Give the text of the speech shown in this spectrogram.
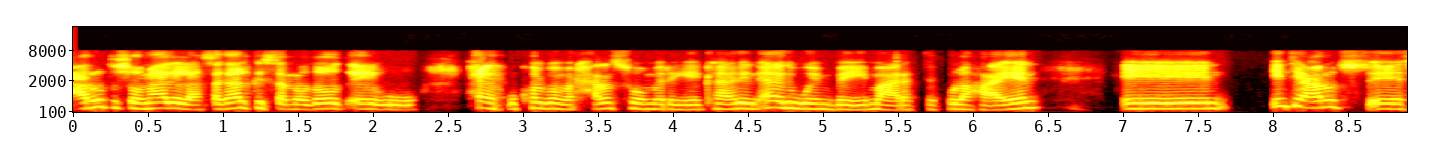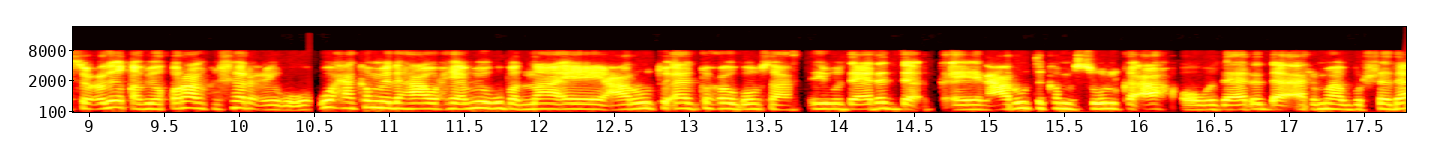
carruurta somalilan sagaalkii sannadood ee uu xeerku kolba marxalad soo marayay kaalin aad u weyn bay maaragtay ku intii carruurta socday qabiyo qoraalka sharcigu waxaa ka mid ahaa waxyaabihii ugu badnaa ee caruurtu aad ka xooga u saartay wasaaradda carruurta ka mas'uulka ah oo wasaaradda arrimaha bulshada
